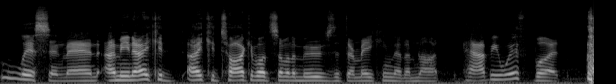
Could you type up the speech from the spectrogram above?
Listen, man. I mean, I could I could talk about some of the moves that they're making that I'm not happy with, but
